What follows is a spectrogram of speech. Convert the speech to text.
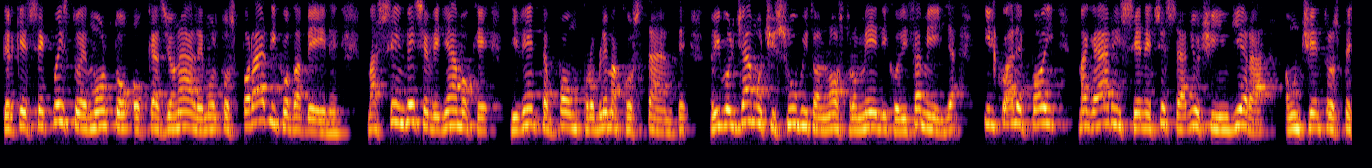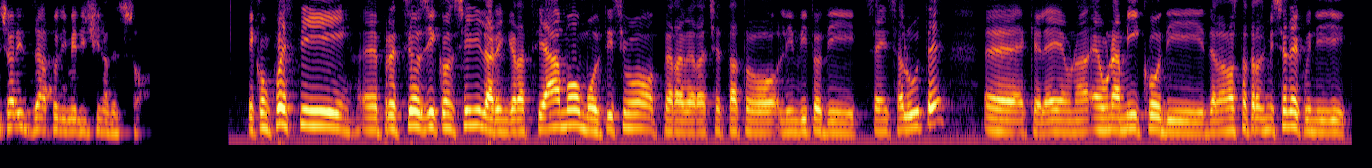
perché se questo è molto occasionale, molto sporadico, va bene, ma se invece vediamo che diventa un po' un problema costante, rivolgiamoci subito al nostro medico di famiglia, il quale poi magari, se necessario, ci invierà a un centro specializzato di medicina del sonno. E con questi eh, preziosi consigli la ringraziamo moltissimo per aver accettato l'invito di Sei in Salute, eh, che lei è, una, è un amico di, della nostra trasmissione, quindi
